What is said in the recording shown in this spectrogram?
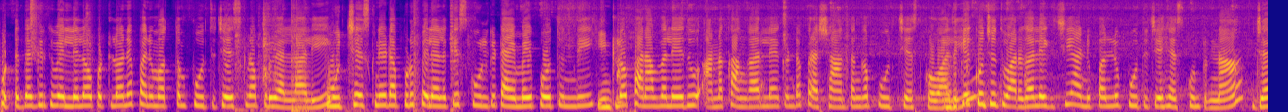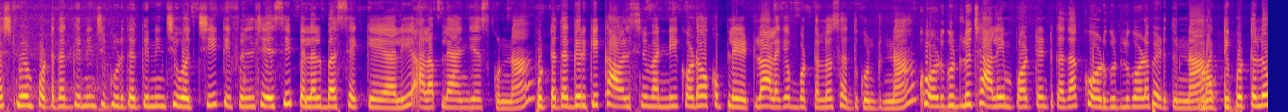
పుట్ట దగ్గరికి వెళ్ళే లోపట్లోనే పని మొత్తం పూర్తి చేసుకున్నప్పుడు వెళ్ళాలి. పూర్తి చేసుకునేటప్పుడు పిల్లలకి స్కూల్కి టైం అయిపోతుంది. ఇంట్లో పని అవ్వలేదు అన్న కంగారు లేకుండా ప్రశాంతంగా పూర్తి చేసుకోవాలి. అందుకే కొంచెం త్వరగా లెగిచి అన్ని పనులు పూర్తి చేసేసుకుంటున్నా. జస్ట్ మేము పుట్ట దగ్గర నుంచి గుడి దగ్గర నుంచి వచ్చి టిఫిన్ చేసి పిల్లలు బస్ ఎక్కేయాలి. అలా ప్లాన్ చేసుకున్నా. పుట్ట దగ్గరికి కావాల్సినవన్నీ కూడా ఒక ప్లేట్లో అలాగే బుట్టలో సర్దుకుంటున్నా. కోడిగుడ్లు చాలా ఇంపార్టెంట్ కదా. కోడిగుడ్లు కూడా పెడుతున్నా. మట్టి పుట్టలో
